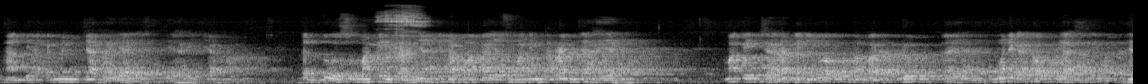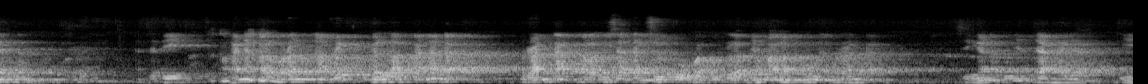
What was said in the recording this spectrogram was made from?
nanti akan mencahayai di hari kiamat. Tentu semakin banyak kita melangkah ya semakin terang cahayanya. Makin jarang ini kalau tambah redup ya semuanya gak tahu belas nah, jadi makanya kalau orang munafik gelap karena gak berangkat kalau bisa dan subuh waktu gelapnya malam gak berangkat. Sehingga punya cahaya di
